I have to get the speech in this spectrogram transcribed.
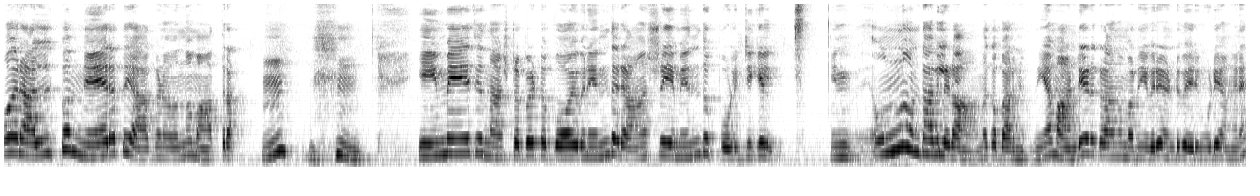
ഒരല്പം നേരത്തെ ആക്കണമെന്ന് മാത്രം. ഇമേജ് നഷ്ടപ്പെട്ടു പോയവൻ എന്ത് രാഷ്ട്രീയം എന്ത് പൊളിറ്റിക്കൽ ഒന്നും ഉണ്ടാവില്ലടാ എന്നൊക്കെ പറഞ്ഞു. നീ ആ വണ്ടി എടുക്കടാന്ന് പറഞ്ഞു. ഇവർ രണ്ടുപേരും കൂടി അങ്ങനെ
